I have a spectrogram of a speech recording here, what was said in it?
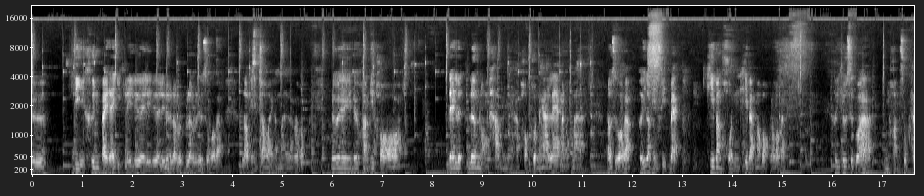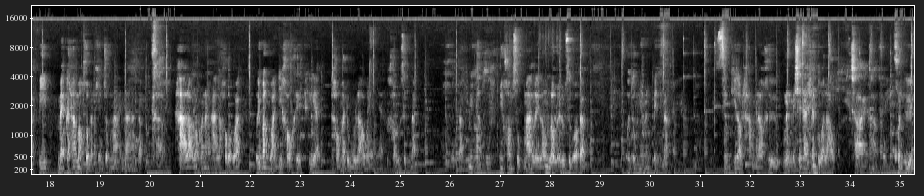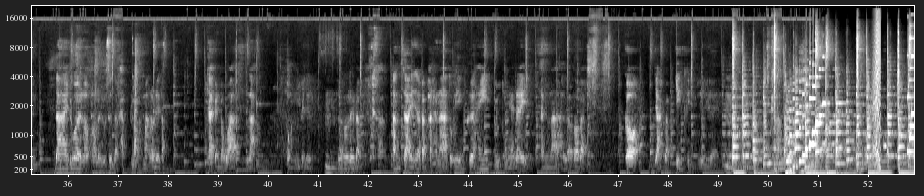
ดีขึ้นไปได้อีกเรื่อยๆเรื่อยๆเรื่อยๆเราเรารู้สึกว่าแบบเราเอนจอยกับมัน แล้วก็แบบด้วยด้วยความที่พอได้เริ่มลองทำเนี่ยครับพอผลงานแรกมันออกมาเรารู้สึกว่าแบบเฮ้ยเราเห็นฟีดแบ็กที่บางคนที่แบบมาบอกเราว่าแบบ เฮ้ยรู้สึกว่ามีความสุขแฮปปี้แม้กระทั่งบางคนมาเขียนจดหมายมาแบบครับหาเราเราก็นั่งอ่านแล้วเขาบอกว่าเฮ้ยบางวันที่เขาเครียดเครียดๆเขามาดูเราอะไรเงี้ยเขารู้สึกแบบโอ้โหแบบมีความสุขมีความสุขมากเลยเราอืมเราเลยรู้สึกว่าแบบเออตรงเนี้ยมันเป็นแบบสิ่งที่เราทำแล้วคือ มันไม่ใช่ได้แค่ตัวเราใช่ครับผมคนอื่นได้ด้วยเราเราเลยรู้สึกแบบแฮปปี้มากๆเราเลยแบบกลายเป็นแบบว่าหลักตรงนี้ ไปเลยอืมแล้วก็เลยแบบครับตั้งใจที่จะแบบพัฒนาตัวเองเพื่อให้อยู่ตรงเนี้ยได้นานๆแล้วก็แบบก็อยากแบบเก่งขึ้นอีกเรื่อยๆอืมครับ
